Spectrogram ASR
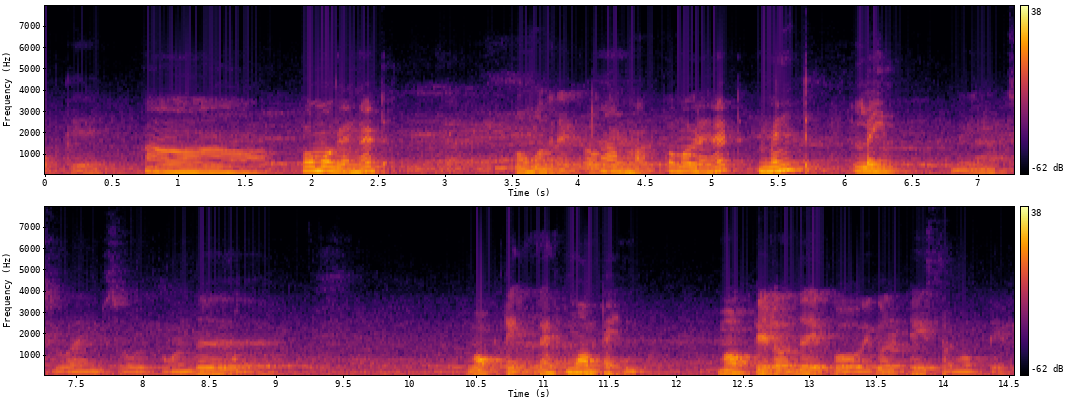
okay pomegranate pomegranate okay ஆமாம் pomegranate mint lime mint lime so இப்போ வந்து மாக்டெயில்ல மாக்டைல் மாக்டெயில் வந்து இப்போ இது taste the mocktail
